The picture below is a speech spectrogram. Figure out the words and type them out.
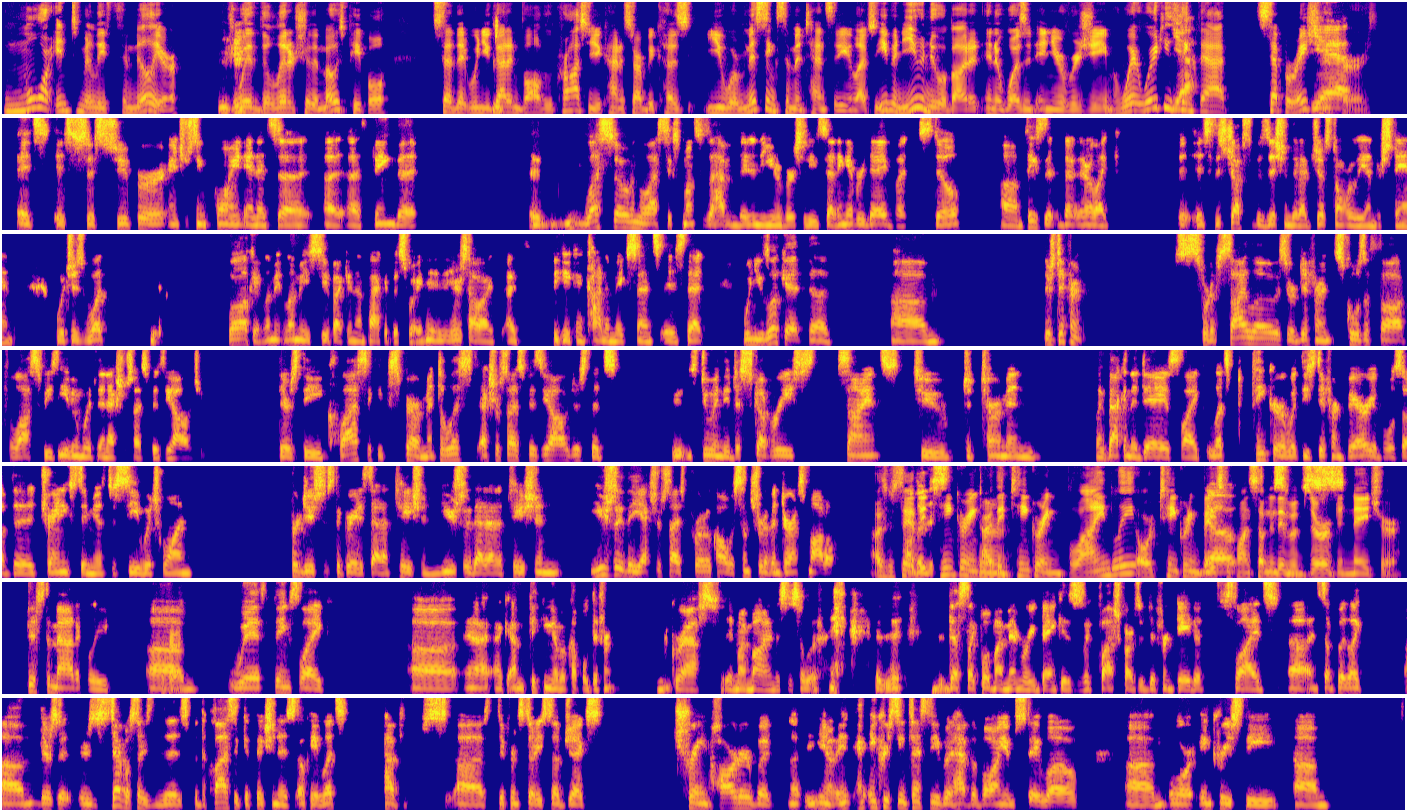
more intimately familiar mm-hmm. with the literature than most people, said that when you got involved with CrossFit, you kind of started because you were missing some intensity in life. So even you knew about it and it wasn't in your regime. Where, where do you yeah. think that separation yeah, occurs. It's it's a super interesting point, and it's a, a, a thing that uh, less so in the last six months because I haven't been in the university setting every day, but still um, things that, that are like it's this juxtaposition that I just don't really understand, which is what. Well, okay, let me let me see if I can unpack it this way. Here's how I, I think it can kind of make sense: is that when you look at the um, there's different sort of silos or different schools of thought, philosophies, even within exercise physiology. There's the classic experimentalist exercise physiologist that's doing the discovery science to determine, like back in the day, it's like, let's tinker with these different variables of the training stimulus to see which one produces the greatest adaptation. Usually that adaptation, usually the exercise protocol was some sort of endurance model I was going to say, are they tinkering? Mm. Are they tinkering blindly or tinkering based no, upon something they've observed in nature? Systematically, um, okay. with things like, uh, and I, am thinking of a couple different graphs in my mind. This is so, that's like what my memory bank is, is like flashcards of different data slides uh, and stuff. But like, um, there's a there's several studies of this, but the classic depiction is okay. Let's have uh, different study subjects train harder, but uh, you know, in, increase the intensity, but have the volume stay low, um, or increase the um,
